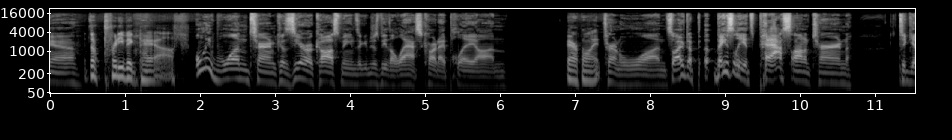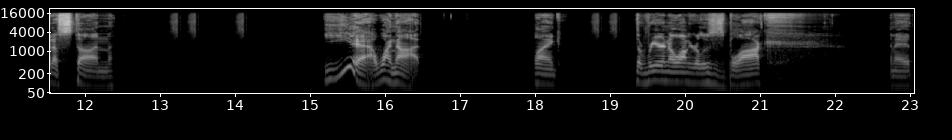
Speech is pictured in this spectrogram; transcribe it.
Yeah. it's a pretty big payoff. Only one turn, because zero cost means it can just be the last card I play on Fair point. turn one. So I have to basically it's pass on a turn to get a stun. Yeah, why not? Like the rear no longer loses block. And it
